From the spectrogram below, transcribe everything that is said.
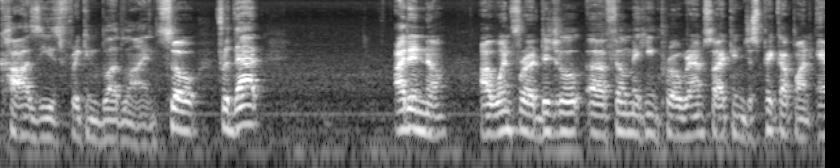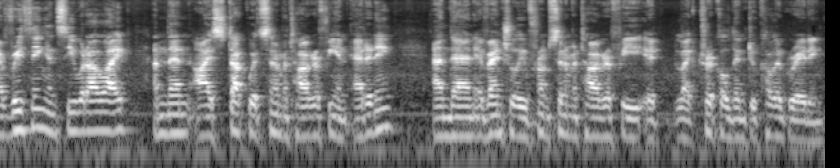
Kazi's freaking bloodline. So for that, I didn't know. I went for a digital uh, filmmaking program so I can just pick up on everything and see what I like. And then I stuck with cinematography and editing. And then eventually from cinematography, it like trickled into color grading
